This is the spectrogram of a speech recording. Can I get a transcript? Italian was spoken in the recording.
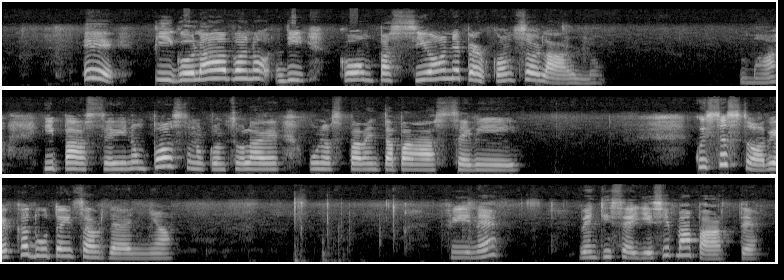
e pigolavano di compassione per consolarlo. Ma i passeri non possono consolare uno spaventapasseri. Questa storia è accaduta in Sardegna. Fine, ventiseiesima parte.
